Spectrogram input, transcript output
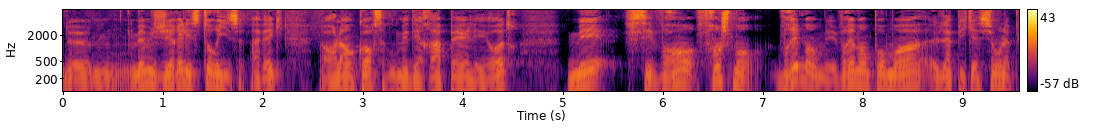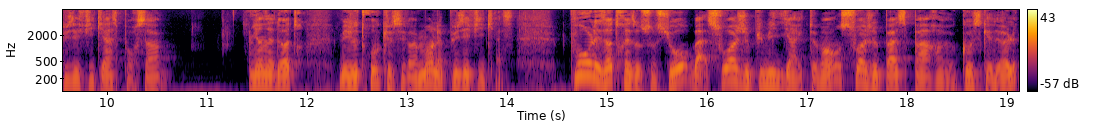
même gérer les stories avec. Alors là encore, ça vous met des rappels et autres, mais c'est vraiment, franchement, vraiment, mais vraiment pour moi, l'application la plus efficace pour ça. Il y en a d'autres, mais je trouve que c'est vraiment la plus efficace. Pour les autres réseaux sociaux, bah, soit je publie directement, soit je passe par euh, CoSchedule,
